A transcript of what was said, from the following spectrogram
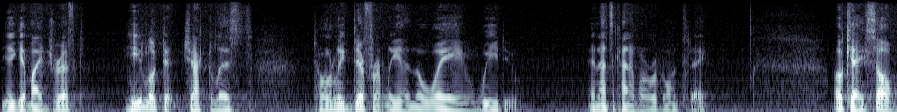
You get my drift? He looked at checklists totally differently than the way we do. And that's kind of where we're going today. Okay, so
